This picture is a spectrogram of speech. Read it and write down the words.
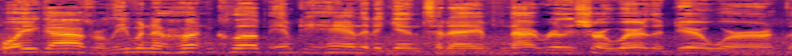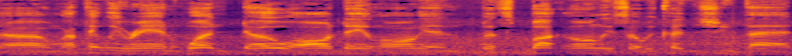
Well, you guys, we're leaving the hunting club empty-handed again today. Not really sure where the deer were. Um, I think we ran one doe all day long, and it's buck only, so we couldn't shoot that.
